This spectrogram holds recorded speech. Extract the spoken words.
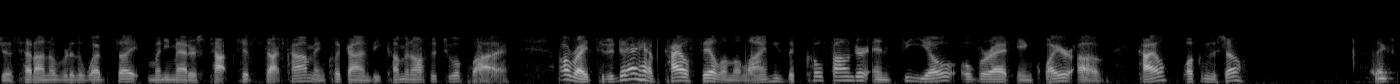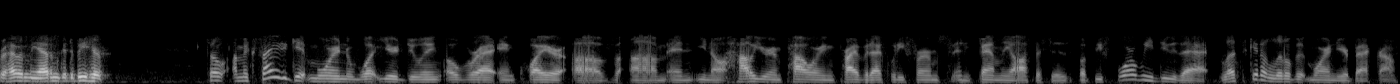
just head on over to the website, moneymatterstoptips.com, and click on Become an Author to apply. All right, so today I have Kyle Sale on the line. He's the co-founder and CEO over at InquireOf. Kyle, welcome to the show. Thanks for having me, Adam. Good to be here. So I'm excited to get more into what you're doing over at InquireOf, um, and you know how you're empowering private equity firms and family offices. But before we do that, let's get a little bit more into your background.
